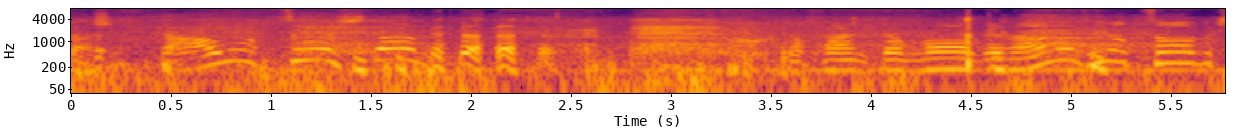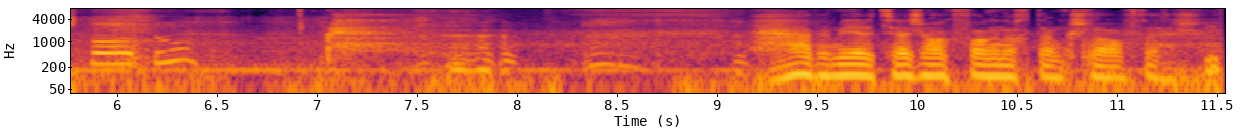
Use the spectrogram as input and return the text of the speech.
Das ist ein Dauerzustand. Da fängt am Morgen an und hört zu Abend spät auf. Ja, bei mir hat es erst angefangen, nachdem du geschlafen hast.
